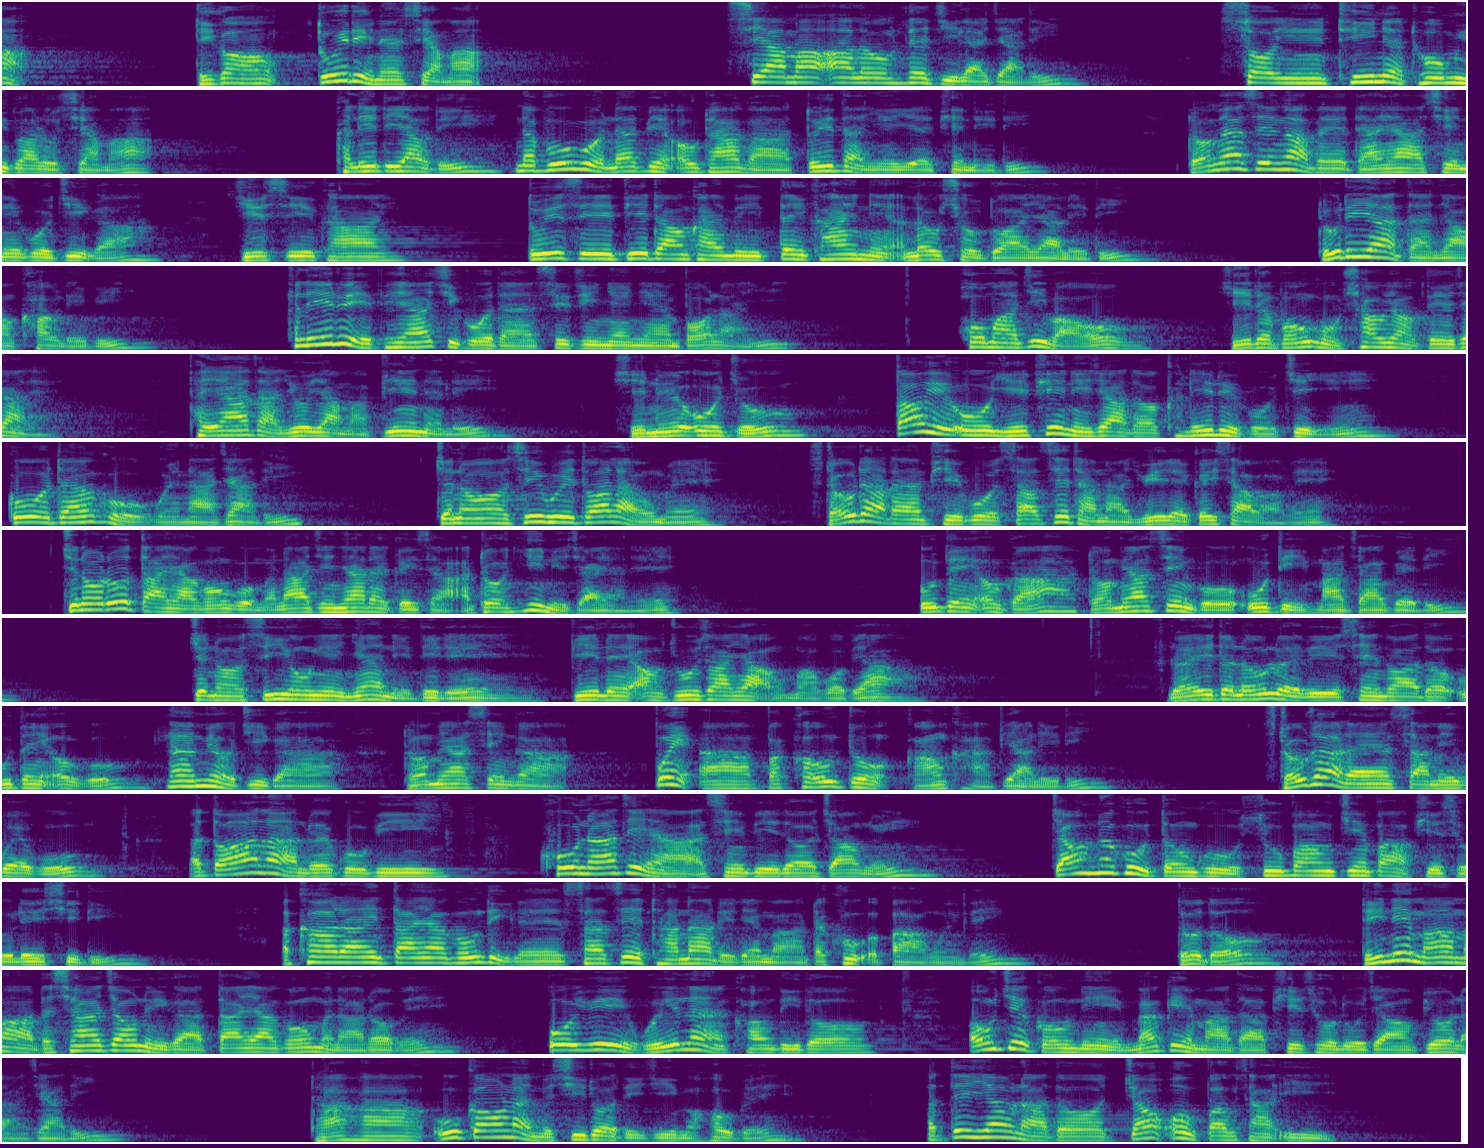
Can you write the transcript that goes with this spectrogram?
ဒီကောင်သွေးတွေနဲ့ဆီယမဆီယမအားလုံးလှည့်ကြည့်လိုက်ကြသည်စော်ရင်ထီးနဲ့ထိုးမိသွားလို့ဆီယမခလေးတယောက်သည်နှစ်ဖူးကိုလက်ပြင်အုပ်ထားကသွေးတန်ရဲရဲဖြစ်နေသည်ဒေါ်မြစင်းကပဲဒဏ်ရာအခြေအနေကိုကြည့်ကရေစီခိုင်း သွေးစီပြေးတောင်းခိုင်းပြီးတိတ်ခိုင်းနှင့်အလုတ်ချုပ်သွားရလေသည်ဒုတိယတန်ကြောင်ခောက်လေပြီကလေးတွေဖျားချီကိုတန်စီစီညံညံပေါ်လာ၏ဟိုမှာကြည့်ပါဦးရေတပုံးကိုရှောက်ရောက်တဲကြတယ်ဖျားသာရွတ်ရမှာပြင်းတယ်လေရင်နွေးအိုးကျိုးတောက်ရီအိုးရေဖြစ်နေကြသောကလေးတွေကိုကြည့်ရင်ကိုယ်အတန်းကိုဝင်လာကြသည်ကျွန်တော်အစည်းအဝေးသွားလာအောင်မယ်စတုဒ္ဓါတန်းဖြေဖို့စာစစ်ဌာနရွေးတဲ့ကိစ္စပါပဲ ကျွန်တော်တို့တာယာကုန်းကိုမလာချင်ကြတဲ့ကိစ္စအတော်ညှိနေကြရတယ်ဦးသိန်းအုပ်ကဒေါ်မြဆင့်ကိုဥတီမှာကြားခဲ့သည်ကျွန်တော်စီယုံရင်ညံ့နေသေးတယ်ပြေးလဲအောင်ကြိုးစားရအောင်ပါဗောဗျာလွယ်ရီတစ်လုံးလွယ်ပြီးဆင်းသွားသောဦးသိန်းအုပ်ကိုလှမ်းမြော့ကြည့်ကဒေါ်မြဆင့်ကပွင့်အားပခုံးတွန့်ခေါင်းခါပြလေသည်စတုဒ္ဓရန်စာမေးပွဲကိုအသွားလာလွယ်ကူပြီးခိုးနားစရာအဆင်ပြေသောအကြောင်းတွင်ကျောင်းနှစ်ခုသုံးခုစူပေါင်းကျင်းပဖြစ်ဆိုလေးရှိသည် အခါတိုင်းတာယာကုန်းတည်လဲစာစစ်ဌာနတွေထဲမှာတစ်ခုအပါဝင်ပဲသို့တော့ဒီနေ့မှမှတခြားကျောင်းတွေကတာယာကုန်းမလာတော့ပဲပို၍ဝေးလံခေါင်တည်သောအုံးချစ်ကုန်းနှင့်မက်ကင်မာသာဖြေဆိုလိုကြောင်းပြောလာကြသည်ဒါဟာဦးကောင်းလိုက်မရှိတော့သည်ကြီးမဟုတ်ပဲအစ်စ်ရောက်လာသောကျောင်းအုပ်ပေါက်စာဤ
